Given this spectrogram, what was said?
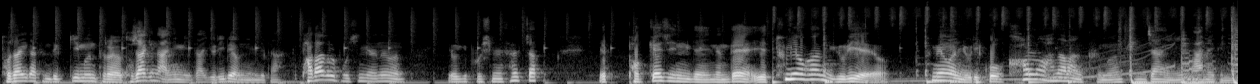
도자기 같은 느낌은 들어요. 도자기는 아닙니다. 유리병입니다. 바닥을 보시면은 여기 보시면 살짝 벗겨진 게 있는데 이게 투명한 유리예요. 투명한 유리고 컬러 하나만큼은 굉장히 마음에 듭니다.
